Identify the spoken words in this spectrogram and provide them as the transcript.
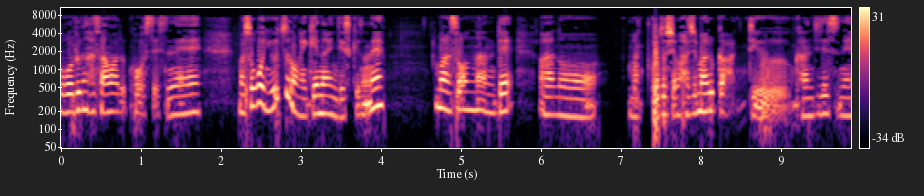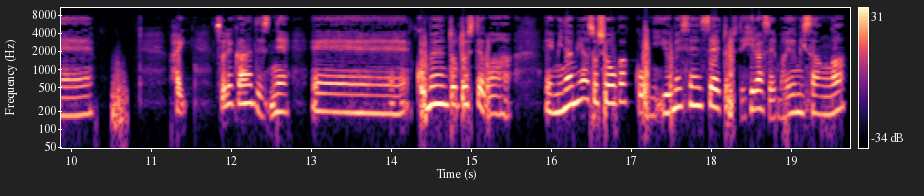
ボールが挟まるコースですね。まあ、そこに打つのがいけないんですけどね。まあ、そんなんで、あの、まあ、今年も始まるかっていう感じですね。はい。それからですね、えー、コメントとしては、えー、南阿蘇小学校に夢先生として平瀬真由美さんが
